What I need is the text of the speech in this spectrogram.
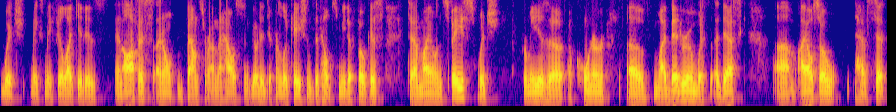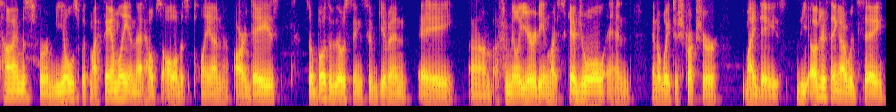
which makes me feel like it is an office. I don't bounce around the house and go to different locations. It helps me to focus, to have my own space, which for me is a, a corner of my bedroom with a desk. Um, I also have set times for meals with my family, and that helps all of us plan our days. So both of those things have given a, um, a familiarity in my schedule and, and a way to structure my days. The other thing I would say,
